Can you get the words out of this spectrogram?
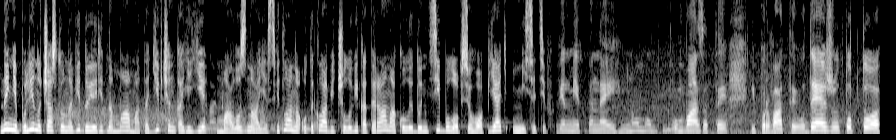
Нині Поліну часто навідує рідна мама, та дівчинка її мало знає. Світлана утекла від чоловіка тирана, коли доньці було всього 5 місяців. Він міг мене і гімном обмазати, і порвати одежу, тобто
